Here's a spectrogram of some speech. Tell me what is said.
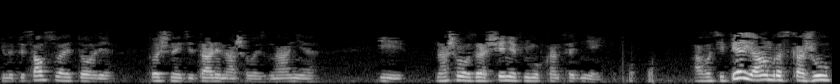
и написал в своей Торе точные детали нашего изгнания и нашего возвращения к нему в конце дней. А вот теперь я вам расскажу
